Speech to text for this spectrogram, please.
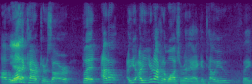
Um, a lot of characters are, but I don't. Are you, are you, you're not gonna watch it, right? I can tell you, like.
